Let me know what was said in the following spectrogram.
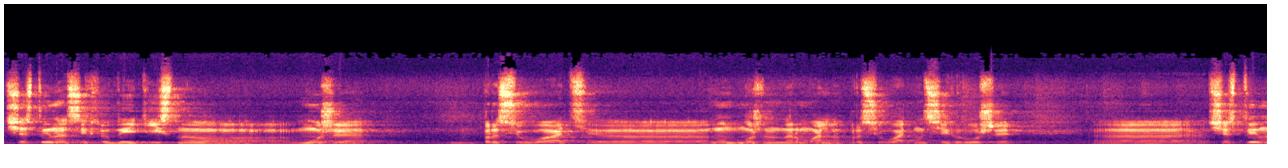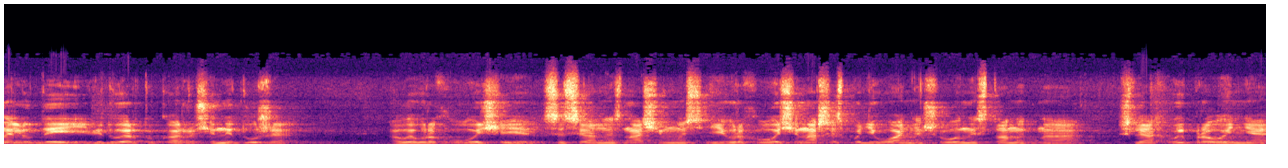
частина цих людей дійсно може працювати, е, ну, можна нормально працювати на ці гроші. Е, Частина людей, відверто кажучи, не дуже, але враховуючи соціальну значимость і враховуючи наше сподівання, що вони стануть на шлях виправлення,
